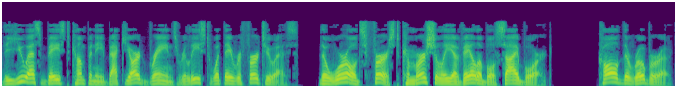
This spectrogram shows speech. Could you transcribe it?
The US-based company Backyard Brains released what they refer to as the world's first commercially available cyborg, called the Roboroach.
